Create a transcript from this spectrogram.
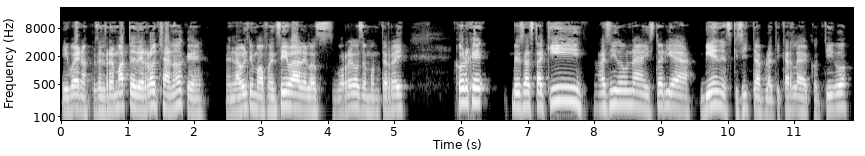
Y bueno, pues el remate de Rocha, ¿no? Que en la última ofensiva de los Borregos de Monterrey. Jorge, pues hasta aquí ha sido una historia bien exquisita platicarla contigo.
